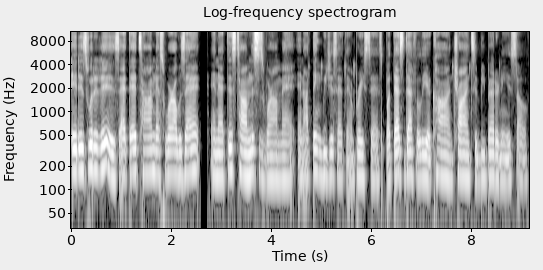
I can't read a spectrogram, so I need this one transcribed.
it is what it is. At that time, that's where I was at. And at this time, this is where I'm at. And I think we just have to embrace that. But that's definitely a con trying to be better than yourself.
